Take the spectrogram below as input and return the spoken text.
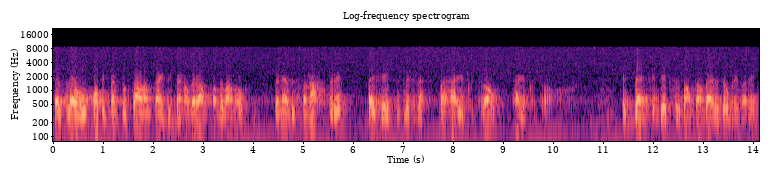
Dat ze zei, oh God, ik ben totaal aan het eind. Ik ben aan de rand van de wanhoop. Dan hebben ze van achteren bij geestes liggen ze. Maar hij is getrouw. Hij is getrouw. Ik denk in dit verband aan wijle dominee van Reen.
